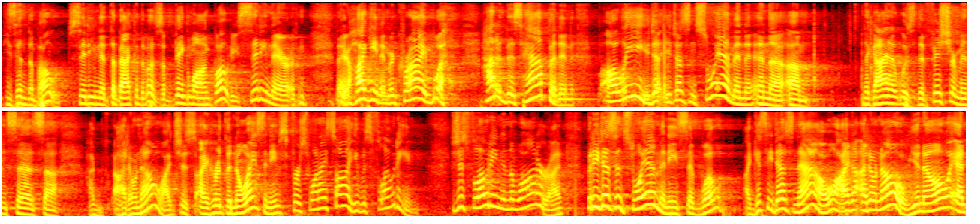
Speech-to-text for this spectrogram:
He's in the boat, sitting at the back of the boat. It's a big, long boat. He's sitting there. They're hugging him and crying. How did this happen? And Ali, he doesn't swim. And, and the, um, the guy that was the fisherman says, uh, I, I don't know. I just, I heard the noise and he was the first one I saw. He was floating. He's just floating in the water. I, but he doesn't swim. And he said, Well, I guess he does now. I, I don't know, you know? And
